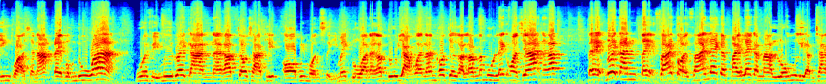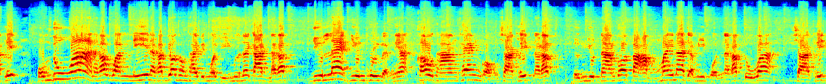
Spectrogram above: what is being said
นิ่งกว่าชนะ แต่ผมดูว่ามวยฝีมือด้วยกันนะครับ เจ้าชาคลิปอพิมลศรีไม่กลัวนะครับ ดูอย่างวันนั้นเขาเจอกับลำน้ำมูลเล็กอ่อนชนะนะครับ เตะด้วยกันเตะซ้ายต่อยซ้ายแลกกันไปแลกกันมาลงเหลี่ยมชาคลิปผมดูว่านะครับวันนี้นะครับยอดธงไทยเป็นมวยฝีมือด้วยกันนะครับยืนแลกยืนคุยแบบนี้เข้าทางแข้งของชาคลิปนะครับถึงหยุดนานก็ตามไม่น่าจะมีผลนะครับดูว่าชาคลิป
